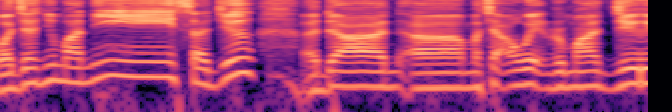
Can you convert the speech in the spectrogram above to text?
wajahnya manis saja dan uh, macam awet remaja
